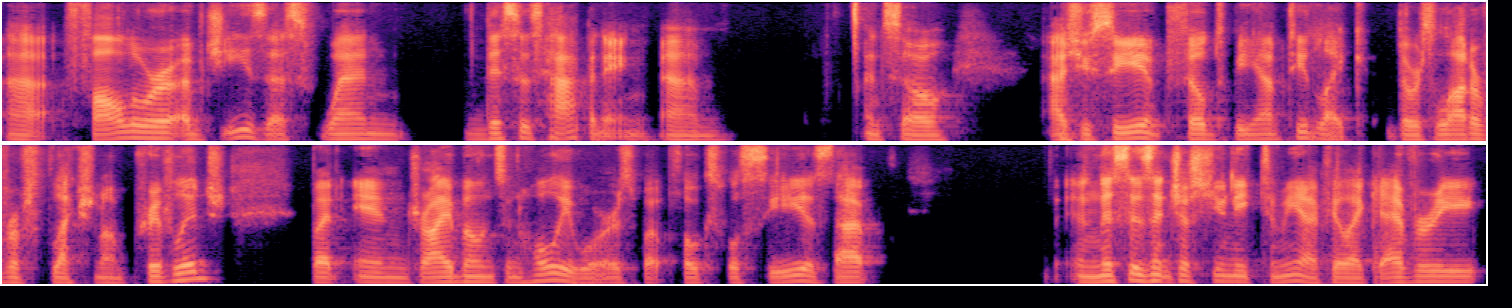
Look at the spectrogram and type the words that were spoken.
uh, follower of Jesus when this is happening? Um, and so, as you see, it filled to be empty. Like there was a lot of reflection on privilege, but in Dry Bones and Holy Wars, what folks will see is that, and this isn't just unique to me. I feel like every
